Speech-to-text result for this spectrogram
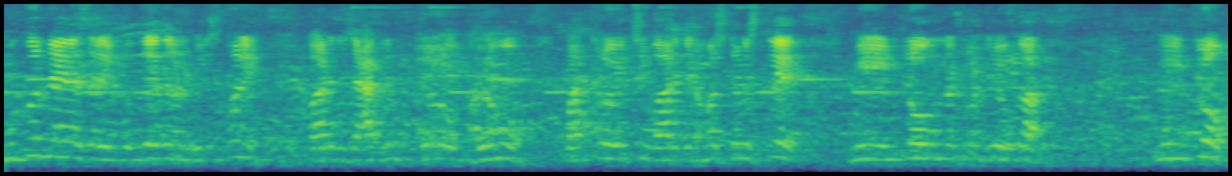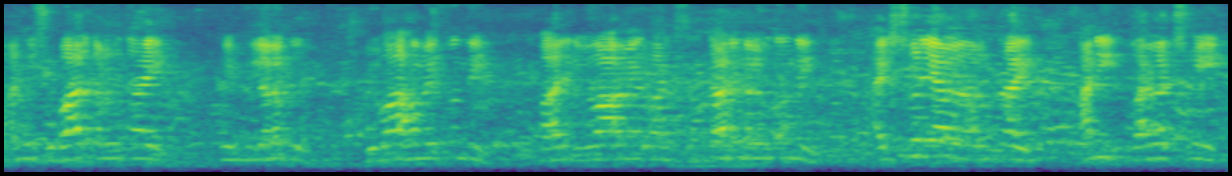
ముగ్గురినైనా సరే ముద్దైదులను పిలుచుకొని వారికి జాగ్రత్తలో ఫలము పత్రం ఇచ్చి వారికి నమస్కరిస్తే మీ ఇంట్లో ఉన్నటువంటి ఒక మీ ఇంట్లో అన్ని శుభాలు కలుగుతాయి. మీ పిల్లలకు వివాహం అవుతుంది. వారికి వివాహమైన వారికి సంతానం కలుగుతుంది. ఐశ్వర్యాలు కలుగుతాయి. అని వరలక్ష్మి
